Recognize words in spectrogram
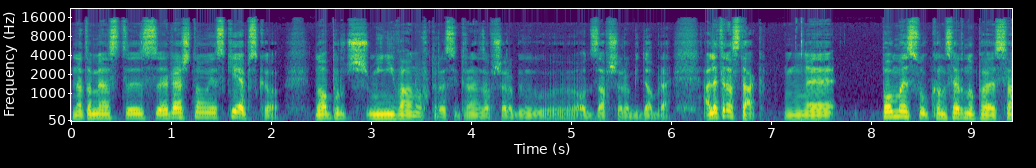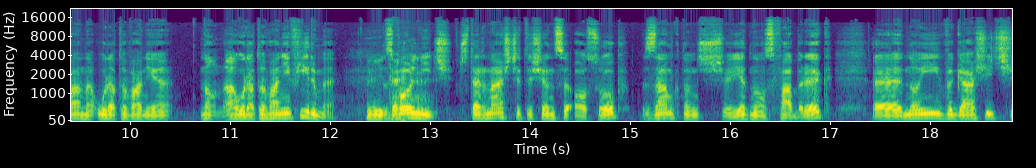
Natomiast y, z resztą jest kiepsko. No oprócz minivanów, które Citroen zawsze robił, od zawsze robi dobre. Ale teraz tak, mm, e, pomysł koncernu PSA na uratowanie, no, na uratowanie firmy. zwolnić 14 tysięcy osób, zamknąć jedną z fabryk, e, no i wygasić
